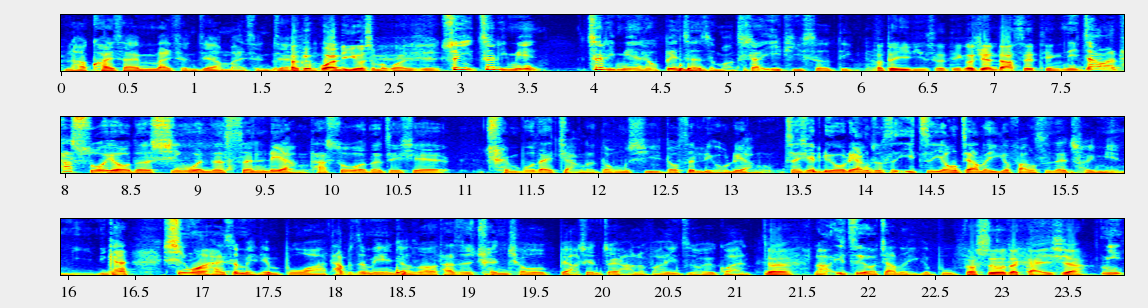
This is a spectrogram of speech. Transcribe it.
然后快餐卖成这样，买成这样，它跟管理有什么关系？所以这里面。这里面就变成什么？这叫议题设定啊！对，议题设定，agenda setting。你知道吗？他所有的新闻的声量，他所有的这些全部在讲的东西，都是流量。这些流量就是一直用这样的一个方式在催眠你。你看新闻还是每天播啊，他不是每天讲说他是全球表现最好的防疫指挥官，对，然后一直有这样的一个部分。老师，我再改一下。你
